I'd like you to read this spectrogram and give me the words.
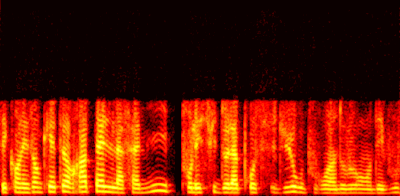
c'est quand les enquêteurs rappellent la famille pour les suites de la procédure ou pour un nouveau rendez-vous.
